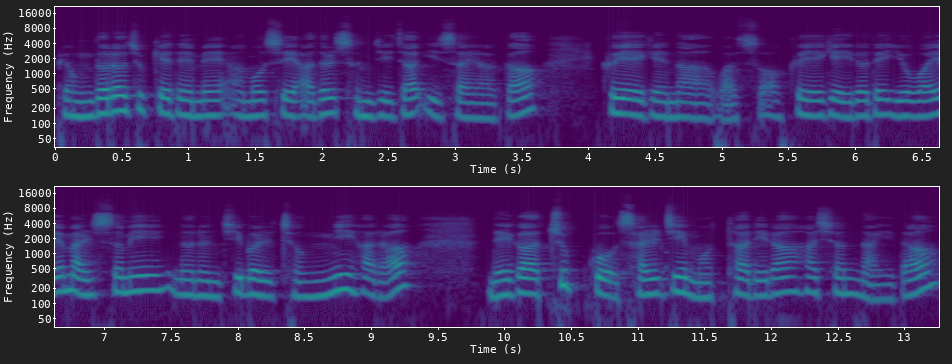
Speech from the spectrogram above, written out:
병들어 죽게 되매 아모스의 아들 선지자 이사야가 그에게 나와서 그에게 이르되 여호와의 말씀이 너는 집을 정리하라 내가 죽고 살지 못하리라 하셨나이다.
